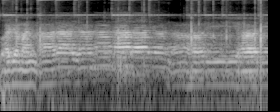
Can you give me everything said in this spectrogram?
भजमन् नारायण हरे हरे।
